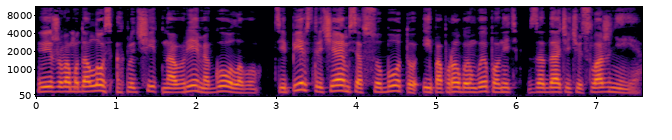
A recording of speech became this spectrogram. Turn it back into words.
Вижу, вам удалось отключить на время голову. Теперь встречаемся в субботу и попробуем выполнить задачи чуть сложнее».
